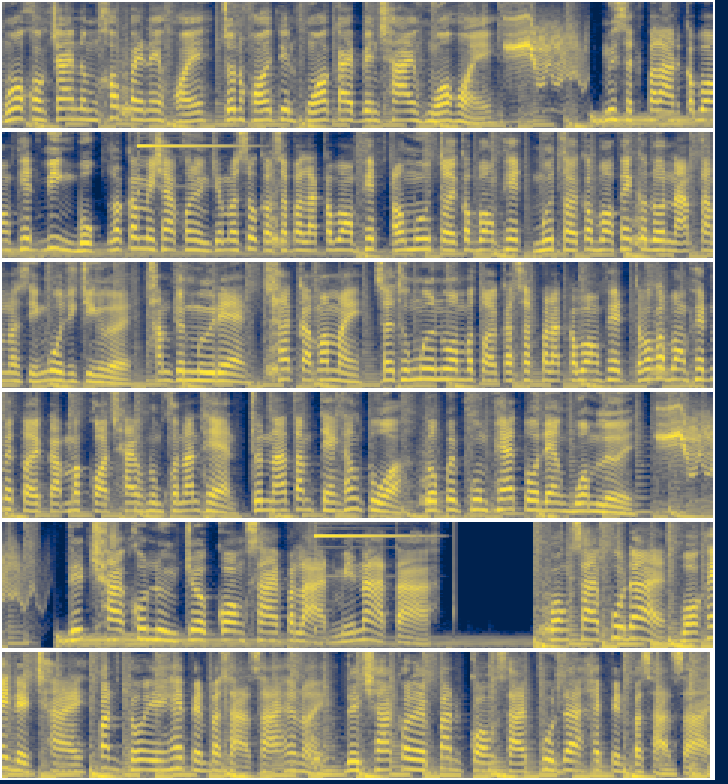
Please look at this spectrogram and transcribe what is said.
หัวของชายหนุ่มเข้าไปในหอย จนหอยติดหัวกลายเป็นชายหัวหอย มีสัตว์ประหลาดกระบองเพชรวิ่งบุก แล้วก็มีชายคนหนึ่งจะมาสู้กับสัตว์ประหลาดกระบองเพชร เอามือต่อยกระบองเพชร มือต่อยกระบองเพชรก็โดนน้ำตำระสิงโอจริงๆเลยทำจนมือแดง ชายกลับมาใหม่ ใส่ถุงมือนวมมาต่อยกับสัตว์ประหลาดกระบองเพชร แต่ว่ากระบองเพชรไม่ต่อยกลับมากอดชายหนุ่มคนนั้นแทน จนน้ำตำแตงทั้งตัวตัวเป็นภูมิแพ้ตัวแดงบวมเลย เด็กชายคนหนึ่งเจอกองทรายประหลาดมีหน้าตา กองทรายพูดได้ บอกให้เด็กชาย ปั้นตัวเองให้เป็นประสาททรายให้หน่อย เด็กชายก็เลยปั้นกองทรายพูดได้ให้เป็นประสาททราย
